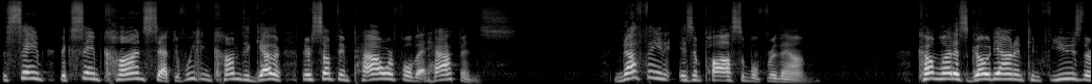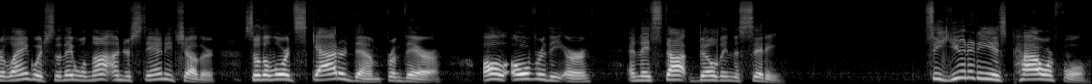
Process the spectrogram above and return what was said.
The same, the same concept. If we can come together, there's something powerful that happens. Nothing is impossible for them. Come, let us go down and confuse their language so they will not understand each other. So the Lord scattered them from there all over the earth, and they stopped building the city. See, unity is powerful,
